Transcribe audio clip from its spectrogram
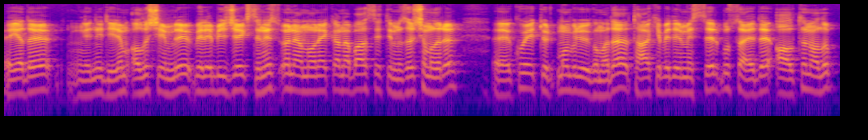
ya da ne diyelim alış emri verebileceksiniz. Önemli olan ekrana bahsettiğimiz aşamaların Kuveyt Türk mobil uygulamada takip edilmesidir. Bu sayede altın alıp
